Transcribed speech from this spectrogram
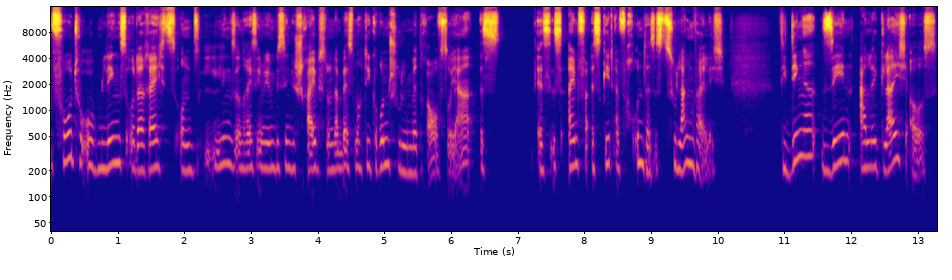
Foto oben links oder rechts und links und rechts irgendwie ein bisschen geschreibst und am besten noch die Grundschule mit drauf. So, ja, es, es ist einfach, es geht einfach unter, es ist zu langweilig. Die Dinge sehen alle gleich aus.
